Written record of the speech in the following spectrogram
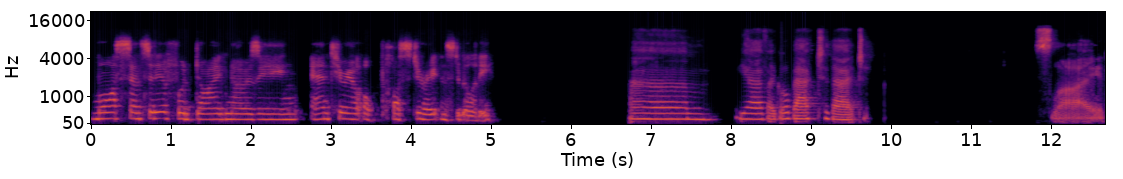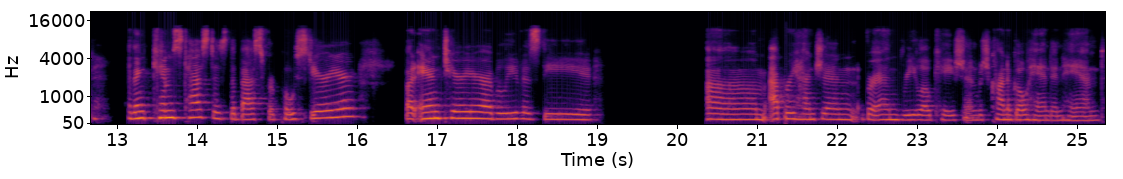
more sensitive for diagnosing anterior or posterior instability? Um, yeah, if I go back to that slide. I think Kim's test is the best for posterior, but anterior, I believe, is the um, apprehension and relocation, which kind of go hand in hand.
